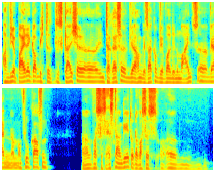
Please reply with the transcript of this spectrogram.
haben wir beide, glaube ich, das, das gleiche äh, Interesse. Wir haben gesagt, wir wollen die Nummer eins äh, werden am, Flughafen, äh, was das Essen angeht oder was das ähm,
